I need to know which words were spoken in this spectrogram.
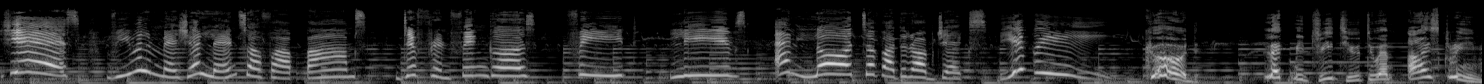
Yes, we will measure lengths of our palms, different fingers, feet, leaves, and lots of other objects. Yippee! Good! Let me treat you to an ice cream.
